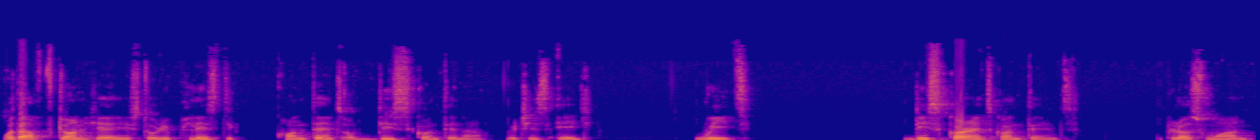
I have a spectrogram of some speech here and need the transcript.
what I've done here is to replace the content of this container, which is age, with this current content plus 1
